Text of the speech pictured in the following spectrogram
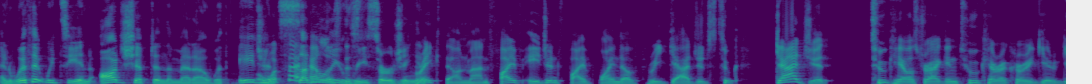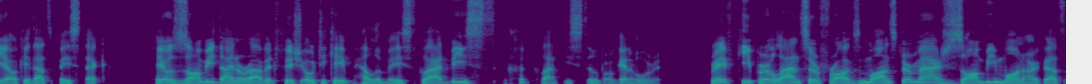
and with it we'd see an odd shift in the meta with agents hell suddenly resurging in breakdown, man? Five agent, five wind up, three gadgets, two gadget, two chaos dragon, two karakuri gear. Yeah, okay, that's base deck. Chaos zombie, dino rabbit, fish OTK, hella based. Glad beast, glad beast still, bro. Get over it. Gravekeeper, Lancer Frogs, Monster Mash, Zombie Monarch. That's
